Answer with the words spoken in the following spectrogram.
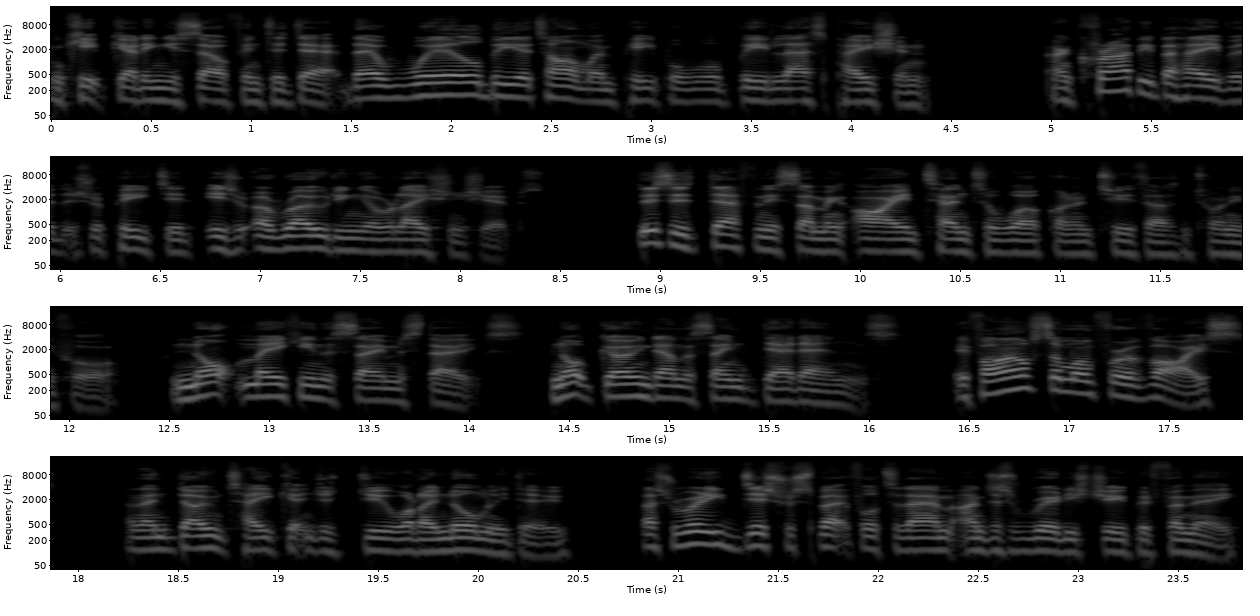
and keep getting yourself into debt, there will be a time when people will be less patient. And crappy behavior that's repeated is eroding your relationships. This is definitely something I intend to work on in 2024. Not making the same mistakes, not going down the same dead ends. If I ask someone for advice and then don't take it and just do what I normally do, that's really disrespectful to them and just really stupid for me.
